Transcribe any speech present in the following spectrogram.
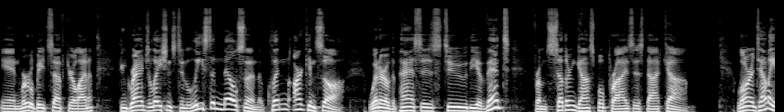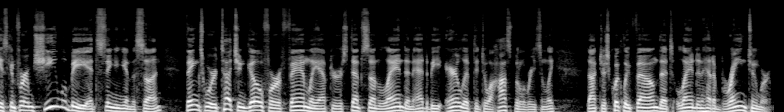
in Myrtle Beach, South Carolina. Congratulations to Lisa Nelson of Clinton, Arkansas, winner of the passes to the event from SouthernGospelPrizes.com. Lauren Talley has confirmed she will be at Singing in the Sun. Things were touch and go for her family after her stepson Landon had to be airlifted to a hospital recently. Doctors quickly found that Landon had a brain tumor.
